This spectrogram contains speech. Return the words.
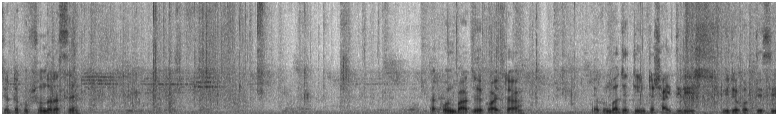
সেটটা খুব সুন্দর আছে। এখন বাজে কয়টা? এখন বাজে তিনটা সাঁত্রিশ ভিডিও করতেছি।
